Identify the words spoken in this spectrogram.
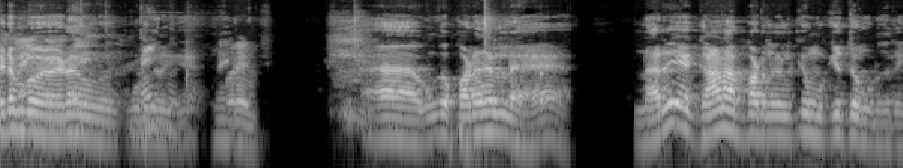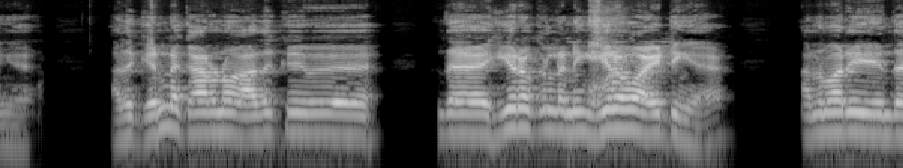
இடம் இடம் கொடுக்குறீங்க உங்கள் படங்களில் நிறைய கானா பாடல்களுக்கு முக்கியத்துவம் கொடுக்குறீங்க. அதுக்கு என்ன காரணம்? அதுக்கு இந்த ஹீரோக்களில் நீங்கள் ஹீரோவாக ஆயிட்டீங்க. அந்த மாதிரி இந்த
